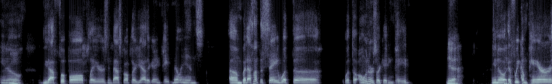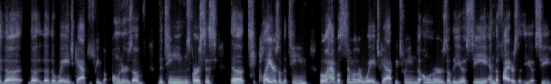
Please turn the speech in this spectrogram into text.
You know, you got football players and basketball players. Yeah, they're getting paid millions, um, but that's not to say what the what the owners are getting paid. yeah, You know, if we compare the, the the the wage gap between the owners of the teams versus the t- players of the team, we'll have a similar wage gap between the owners of the UFC and the fighters of the UFC.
